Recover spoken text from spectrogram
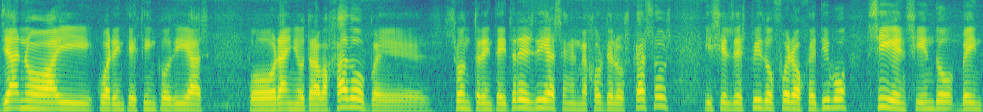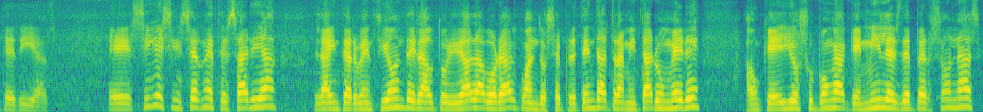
Ya no hay 45 días por año trabajado, pues son 33 días en el mejor de los casos y si el despido fuera objetivo siguen siendo 20 días. Eh, sigue sin ser necesaria la intervención de la autoridad laboral cuando se pretenda tramitar un ERE, aunque ello suponga que miles de personas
